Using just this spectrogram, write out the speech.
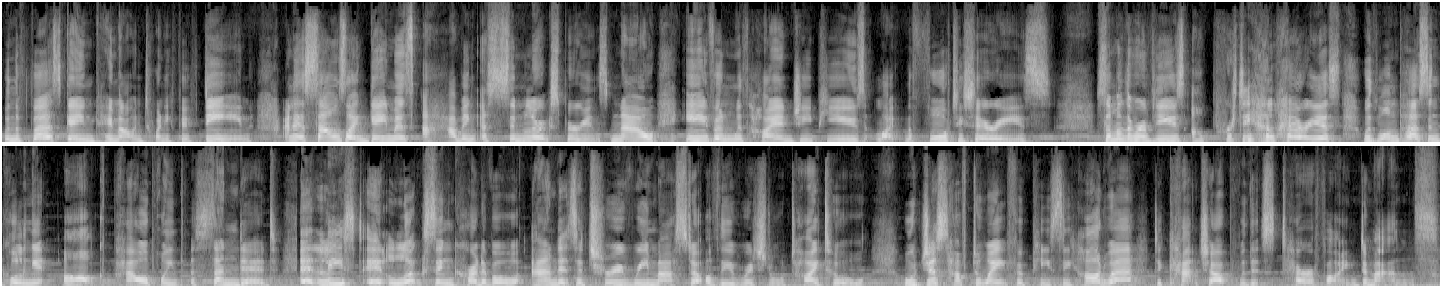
when the first game came out in 2015, and it sounds like gamers are having a similar experience now, even with high-end GPUs like the 40 series. Some of the reviews are pretty hilarious, with one person calling it Ark PowerPoint Ascended. At least it looks incredible, and it's a true remaster of the original title. We'll just have to wait for PC hardware to catch up with its terrifying demands.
